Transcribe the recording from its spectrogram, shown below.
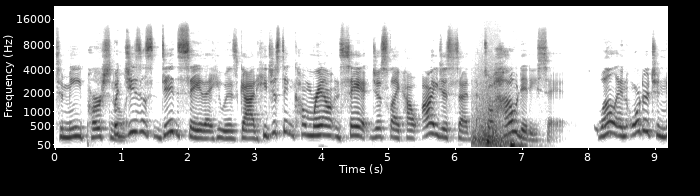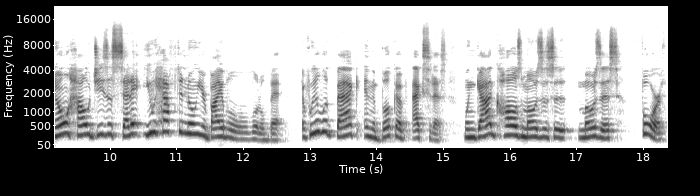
to me personally. But Jesus did say that he was God. He just didn't come right out and say it just like how I just said that. So, how did he say it? Well, in order to know how Jesus said it, you have to know your Bible a little bit. If we look back in the book of Exodus, when God calls Moses, Moses forth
